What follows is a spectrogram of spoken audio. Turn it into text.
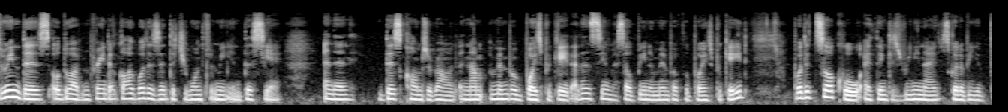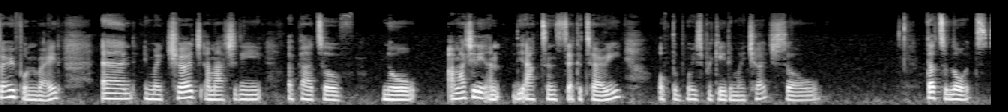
doing this, although I've been praying that God, what is it that you want for me in this year? And then this comes around, and I'm a member of Boys Brigade. I didn't see myself being a member of the Boys Brigade, but it's so cool. I think it's really nice. It's going to be a very fun ride. And in my church, I'm actually a part of, no, I'm actually an, the acting secretary of the Boys Brigade in my church. So that's a lot.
